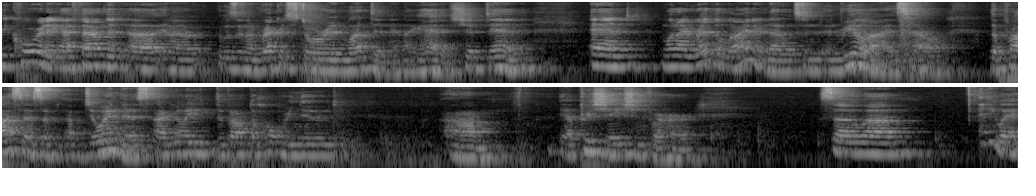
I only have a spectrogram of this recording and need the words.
Recording. I found it uh, in a it was in a record store in London, and I had it shipped in. And when I read the liner notes and, and realized how the process of, of doing this, I really developed a whole renewed um, appreciation for her. So um, anyway,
